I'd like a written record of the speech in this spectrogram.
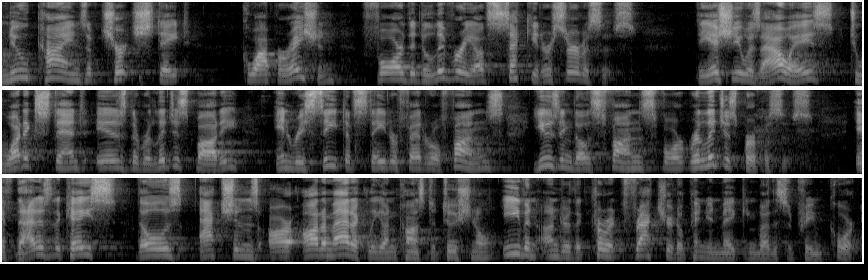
new kinds of church-state cooperation for the delivery of secular services. The issue is always to what extent is the religious body in receipt of state or federal funds using those funds for religious purposes? If that is the case, those actions are automatically unconstitutional, even under the current fractured opinion making by the Supreme Court.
